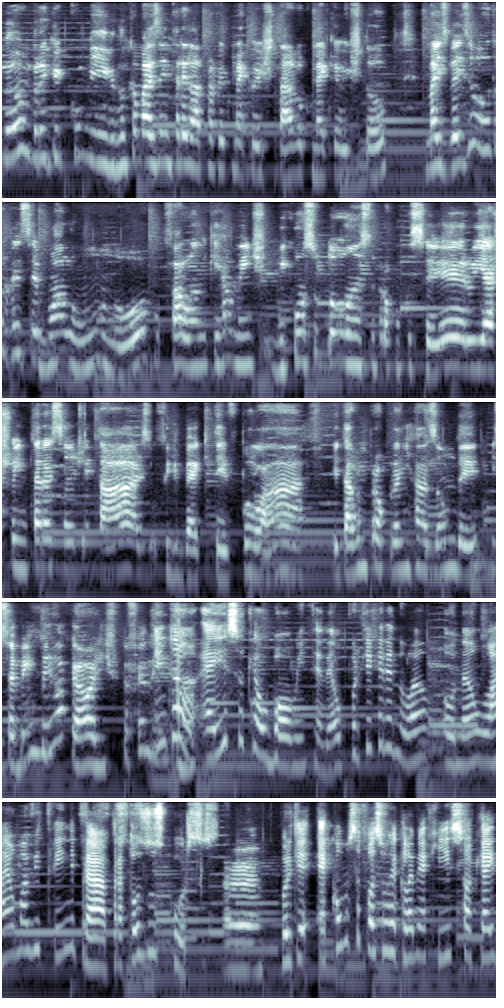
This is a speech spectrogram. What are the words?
Não briga comigo, nunca mais entrei lá para ver como é que eu estava, como é que eu estou. Mas vez ou outra eu recebo um aluno novo falando que realmente me consultou antes do concurseiro e achou interessante detalhes, o feedback que teve por lá e tava me procurando em razão de. Isso é bem, bem legal, a gente fica feliz. Então, né? é isso que é o bom, entendeu? Porque, querendo lá- ou não, lá é uma vitrine para todos os cursos. É, Porque é como se fosse o Reclame Aqui, só que aí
